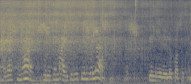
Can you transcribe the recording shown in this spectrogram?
ভাজার সময় তেল দিলা তেল বেরোলো কতক্ষণ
